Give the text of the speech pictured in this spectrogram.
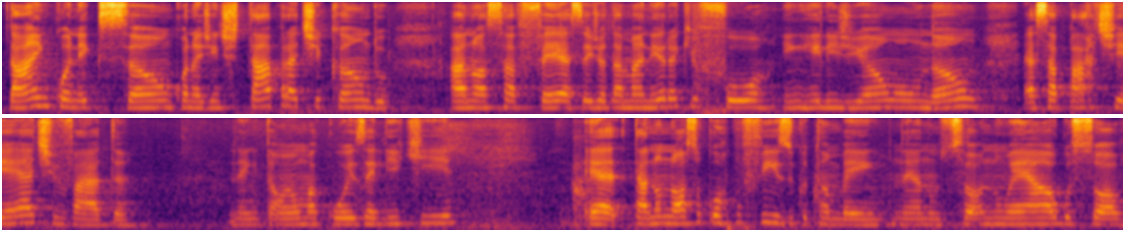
está em conexão, quando a gente está praticando a nossa fé, seja da maneira que for, em religião ou não, essa parte é ativada. Né? Então, é uma coisa ali que está é, tá no nosso corpo físico também. Né? Não, só, não é algo só,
